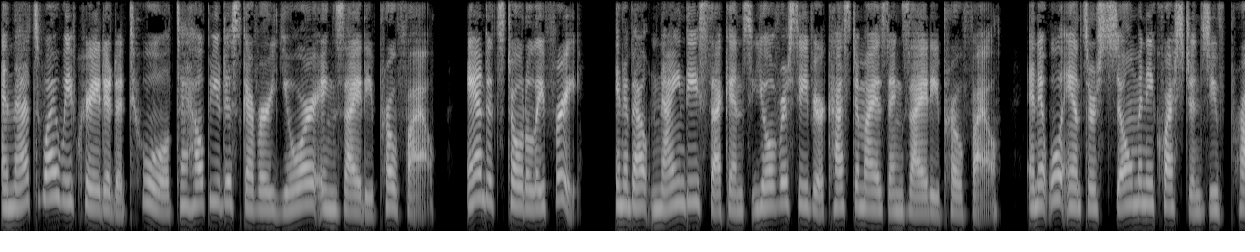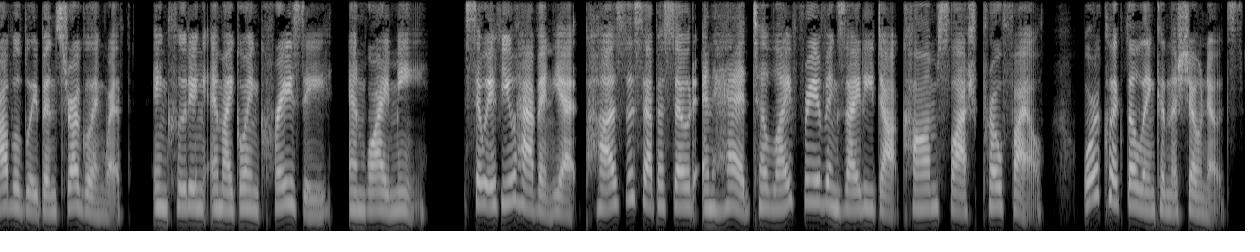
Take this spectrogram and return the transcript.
And that's why we've created a tool to help you discover your anxiety profile. And it's totally free. In about 90 seconds, you'll receive your customized anxiety profile, and it will answer so many questions you've probably been struggling with, including Am I going crazy and why me? So if you haven't yet, pause this episode and head to lifefreeofanxiety.com slash profile or click the link in the show notes.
